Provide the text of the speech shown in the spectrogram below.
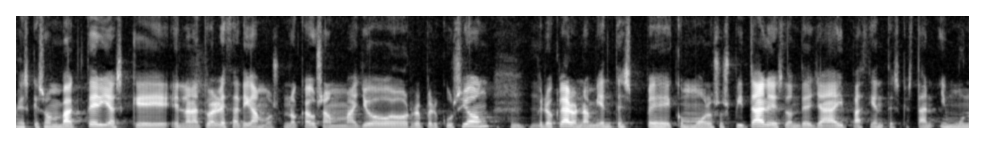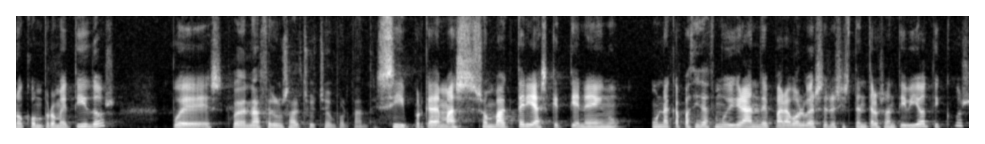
Es que son bacterias que en la naturaleza, digamos, no causan mayor repercusión, pero claro, en ambientes eh, como los hospitales, donde ya hay pacientes que están inmunocomprometidos, pues Pueden hacer un salchucho importante. sí, porque además son bacterias que tienen una capacidad muy grande para volverse resistente a los antibióticos,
